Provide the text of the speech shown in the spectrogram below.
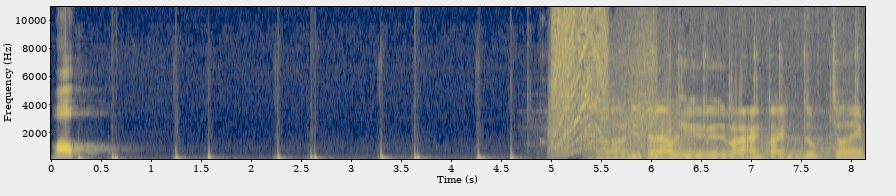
Một. Ờ, như thế nào thì là an toàn đối cho em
